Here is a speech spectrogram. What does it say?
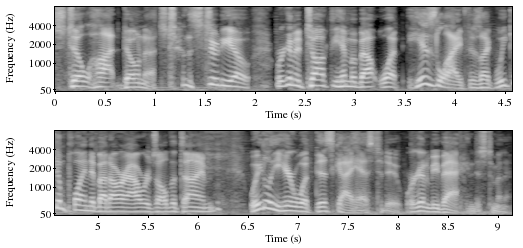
Still hot donuts to the studio. We're going to talk to him about what his life is like. We complain about our hours all the time. Wait till you hear what this guy has to do. We're going to be back in just a minute.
